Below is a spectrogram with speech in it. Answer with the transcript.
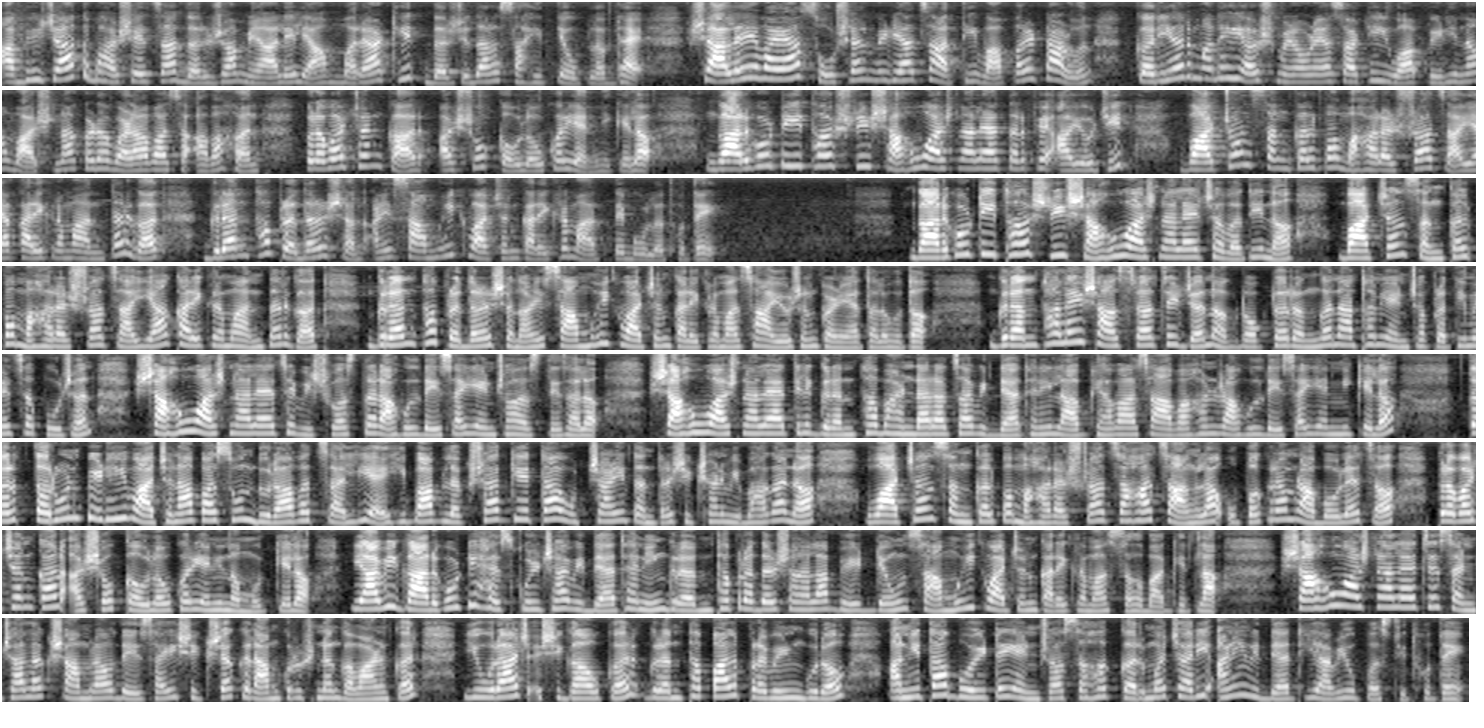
अभिजात भाषेचा दर्जा मिळालेल्या मराठीत दर्जेदार साहित्य उपलब्ध आहे. शालेय वयात सोशल मीडियाचा अतिवापर टाळून करिअरमध्ये यश मिळवण्यासाठी युवा पिढीनं वाचनाकडे वळावाचं आवाहन प्रवचनकार अशोक कौलवकर यांनी केलं. गारगोटी इथं श्री शाहू वाचनालयातर्फे आयोजित वाचन संकल्प महाराष्ट्राचा या कार्यक्रमाअंतर्गत ग्रंथ प्रदर्शन आणि सामूहिक वाचन कार्यक्रमात ते बोलत होते. गारगोटी इथं श्री शाहू वाचनालयाच्या वतीनं वाचन संकल्प महाराष्ट्राचा या कार्यक्रमाअंतर्गत ग्रंथ प्रदर्शन आणि सामूहिक वाचन कार्यक्रमाचं आयोजन करण्यात आलं होतं. ग्रंथालय शास्त्राचे जनक डॉक्टर रंगनाथन यांच्या प्रतिमेचं पूजन शाहू वाचनालयाचे विश्वस्त राहुल देसाई यांच्या हस्ते झालं. शाहू वाचनालयातील ग्रंथ भांडाराचा विद्यार्थ्यांनी लाभ घ्यावा असं आवाहन राहुल देसाई यांनी केलं. तर तरुण पिढी वाचनापासून दुरावत चालली आहे ही बाब लक्षात घेता उच्च आणि तंत्रशिक्षण विभागानं वाचन संकल्प महाराष्ट्राचा हा चांगला उपक्रम राबवल्याचं प्रवचनकार अशोक कौलवकर यांनी नमूद केलं. यावेळी गारगोटी हायस्कूलच्या विद्यार्थ्यांनी ग्रंथ प्रदर्शनाला भेट देऊन सामूहिक वाचन कार्यक्रमात सहभाग घेतला. शाहू वाचनालयाचे संचालक शामराव देसाई शिक्षक रामकृष्ण गवाणकर युवराज शिगावकर ग्रंथपाल प्रवीण गुरव अनिता भोईटे यांच्यासह कर्मचारी आणि विद्यार्थी यावेळी उपस्थित होते.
